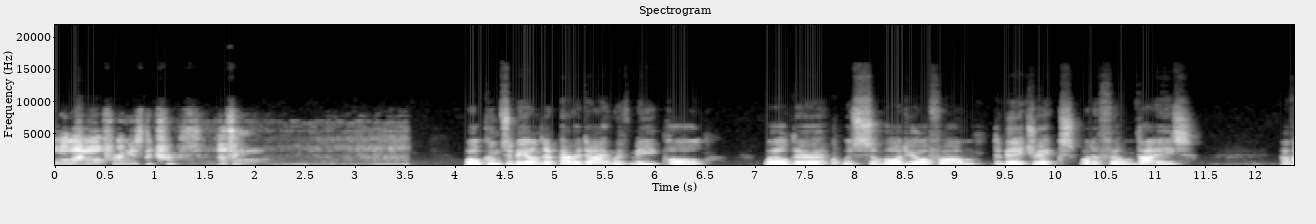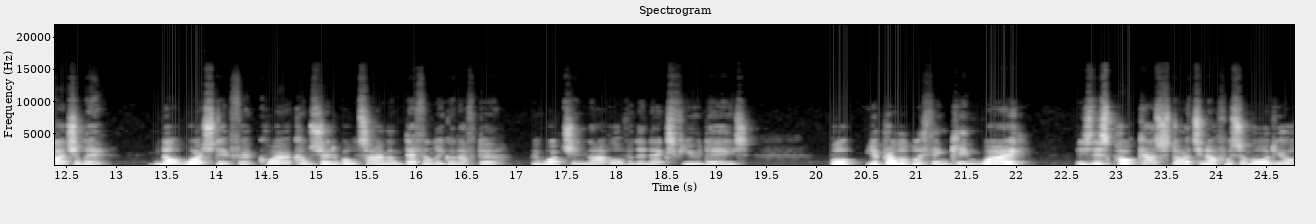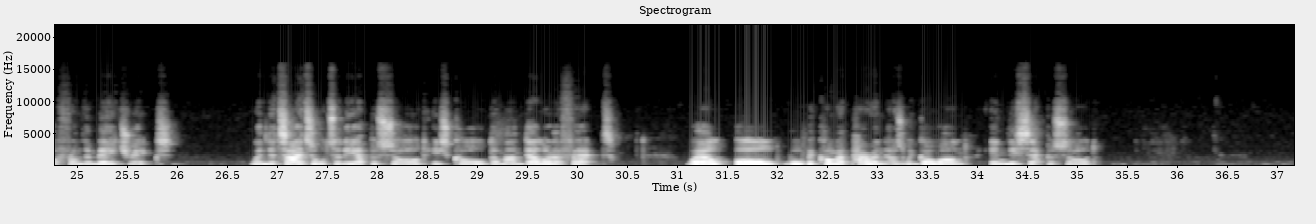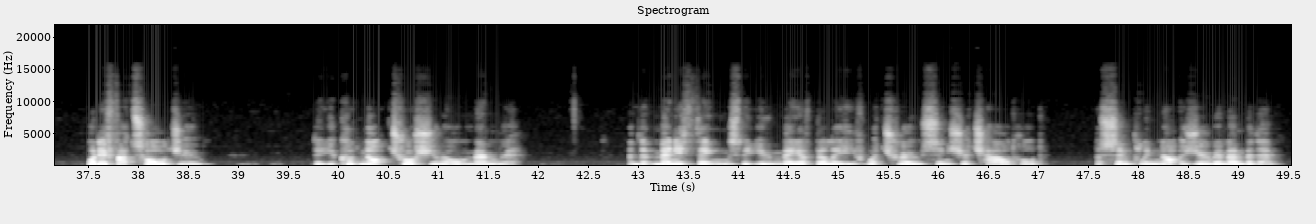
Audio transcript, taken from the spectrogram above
All I'm offering is the truth, nothing more. Welcome to Beyond the Paradigm with me, Paul. Well, there was some audio from The Matrix, what a film that is. I've actually not watched it for quite a considerable time. I'm definitely going to have to be watching that over the next few days. But you're probably thinking, why is this podcast starting off with some audio from The Matrix when the title to the episode is called The Mandela Effect? Well, all will become apparent as we go on in this episode. What if I told you that you could not trust your own memory? And that many things that you may have believed were true since your childhood are simply not as you remember them?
